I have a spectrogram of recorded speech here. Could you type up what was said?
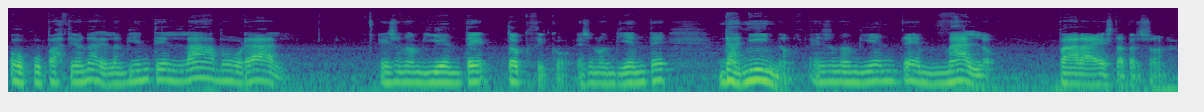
ocupacional, el ambiente laboral, es un ambiente tóxico, es un ambiente dañino, es un ambiente malo para esta persona.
